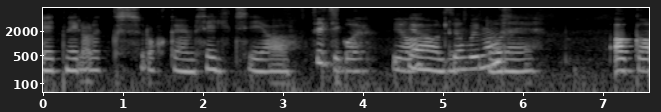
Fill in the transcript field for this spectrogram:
et neil oleks rohkem seltsi ja, seltsikoer. ja oli see on võimalus. aga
